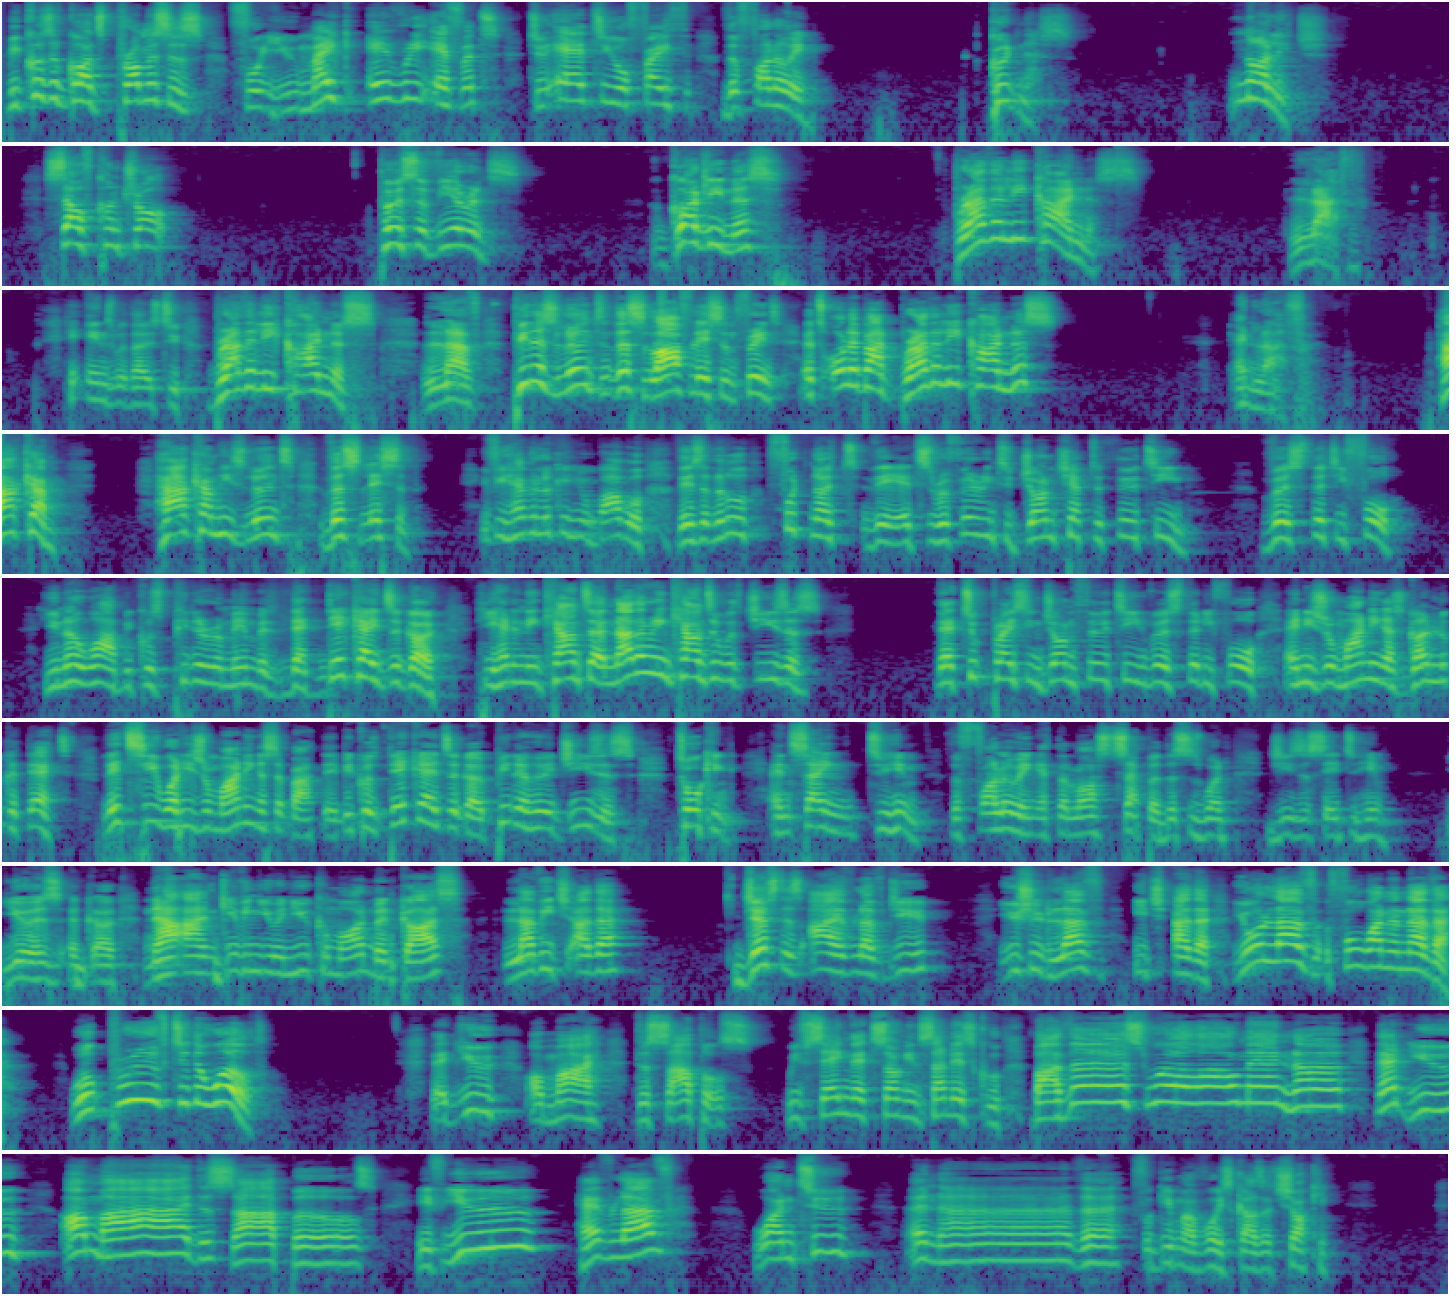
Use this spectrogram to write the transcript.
because of God's promises for you, make every effort to add to your faith the following. Goodness, knowledge, self control, perseverance, godliness, brotherly kindness, love. He ends with those two brotherly kindness, love. Peter's learned this life lesson, friends. It's all about brotherly kindness and love. How come? How come he's learned this lesson? If you have a look in your Bible, there's a little footnote there. It's referring to John chapter 13, verse 34. You know why? Because Peter remembered that decades ago he had an encounter, another encounter with Jesus that took place in John 13, verse 34. And he's reminding us, go and look at that. Let's see what he's reminding us about there. Because decades ago, Peter heard Jesus talking and saying to him the following at the Last Supper. This is what Jesus said to him years ago. Now I'm giving you a new commandment, guys. Love each other just as I have loved you. You should love each other. Your love for one another will prove to the world that you are my disciples. We've sang that song in Sunday school. By this will all men know that you are my disciples. If you have love one to another. Forgive my voice, guys, it's shocking.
